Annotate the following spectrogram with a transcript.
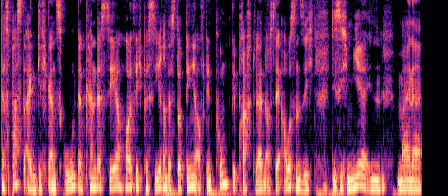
das passt eigentlich ganz gut, dann kann das sehr häufig passieren, dass dort Dinge auf den Punkt gebracht werden aus der Außensicht, die sich mir in meiner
